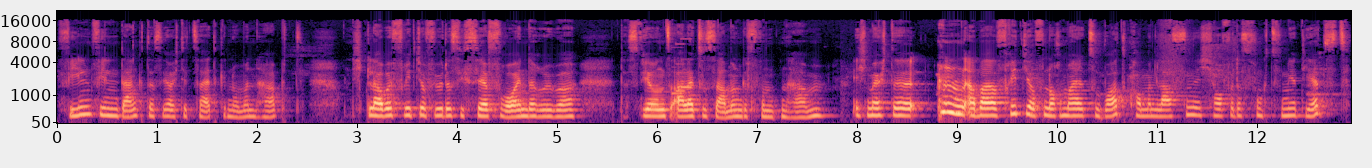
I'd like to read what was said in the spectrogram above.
Vielen, vielen Dank, dass ihr euch die Zeit genommen habt. Ich glaube, Friedhof würde sich sehr freuen darüber, dass wir uns alle zusammengefunden haben. Ich möchte aber Friedhof noch mal zu Wort kommen lassen. Ich hoffe, das funktioniert jetzt.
